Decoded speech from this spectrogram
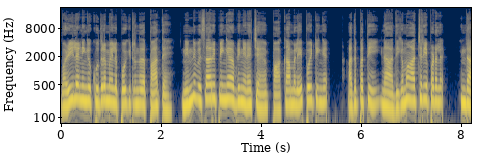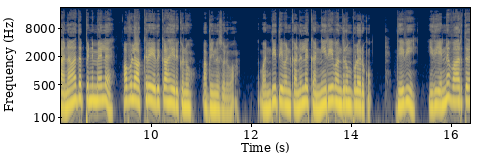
வழியில நீங்க குதிரை மேல போய்கிட்டு இருந்ததை பார்த்தேன். நின்னு விசாரிப்பீங்க அப்படின்னு நினைச்சேன். பார்க்காமலே போயிட்டீங்க. அத பத்தி நான் அதிகமா ஆச்சரியப்படல. இந்த அநாத பெண்ணு மேல அவ்வளோ அக்கறை எதுக்காக இருக்கணும்? அப்படின்னு சொல்லுவான் வந்தியத்தேவன் கண்ணுல கண்ணீரே வந்துரும் போல இருக்கும். தேவி இது என்ன வார்த்தை?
